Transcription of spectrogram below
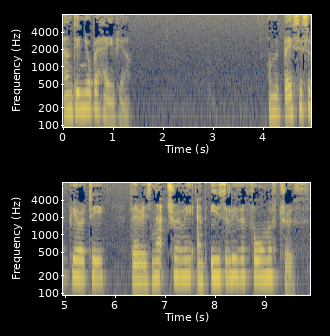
and in your behaviour. On the basis of purity, there is naturally and easily the form of truth.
